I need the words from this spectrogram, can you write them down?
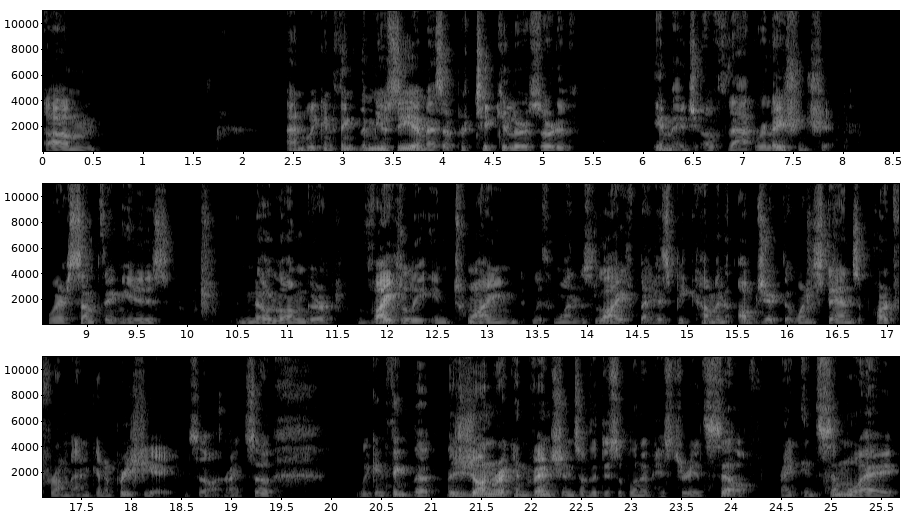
um, and we can think the museum as a particular sort of image of that relationship where something is no longer vitally entwined with one's life but has become an object that one stands apart from and can appreciate and so on right? So we can think the, the genre conventions of the discipline of history itself right in some way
